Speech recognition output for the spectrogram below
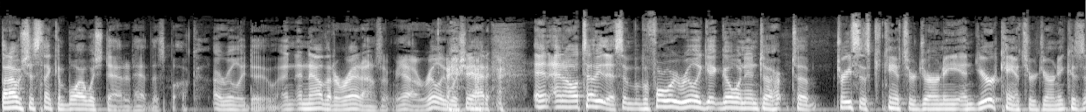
but I was just thinking, boy, I wish Dad had had this book. I really do. And and now that I read it, I was like, yeah, I really wish I had it. and and I'll tell you this, and before we really get going into to Teresa's cancer journey and your cancer journey, because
